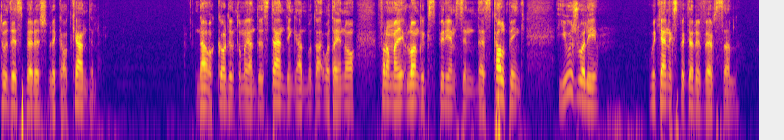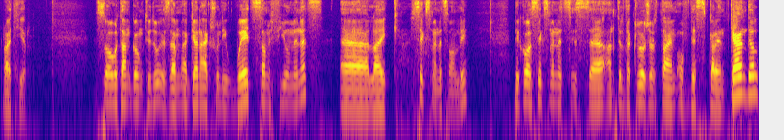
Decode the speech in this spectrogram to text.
to this bearish breakout candle. Now according to my understanding and what I, what I know from my long experience in the scalping usually we can expect a reversal right here so what I'm going to do is I'm gonna actually wait some few minutes, uh, like six minutes only, because six minutes is uh, until the closure time of this current candle.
